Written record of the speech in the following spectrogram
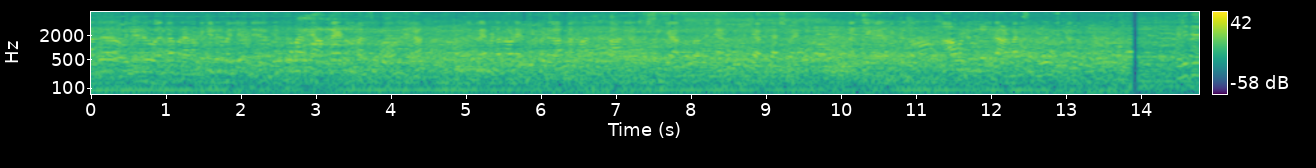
അത് വലിയൊരു എന്താ പറയുക ഒരിക്കലൊരു വലിയ ദീർഘമായ യാത്രയായിട്ടൊന്നും മനസ്സിൽ പോകുന്നില്ല എത്രയും പെട്ടെന്ന് അവിടെ എത്തിപ്പെടുക ഭഗവാനെ കാണുക ദർശിക്കുക എന്നുള്ളത് തന്നെയാണ് വലിയ അഭിലാഷമായിട്ട് മനസ്സിലിങ്ങനെ നിൽക്കുന്നത്. ആ ഒരു ഇതാണ് മനസ്സ് മുഴുവൻ നിൽക്കുന്നത്. എനിക്ക്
